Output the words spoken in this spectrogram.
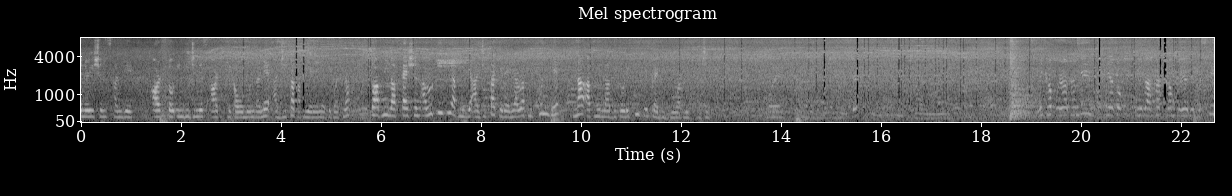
generations khan ge art तो इंडिजिनियस आर्ट थेकाओ मन दाने आजी तक अपनी एरे है बिकॉज़ ना तो अपनी ला पैशन और की की अपनी के आजी तक एरे है और अपनी खुन के ना अपनी ला बितोड़े की के क्रेडिट दो अपनी आजी লিখা পঢ়া খান দি সিহঁতক এনেকুৱা বেছি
